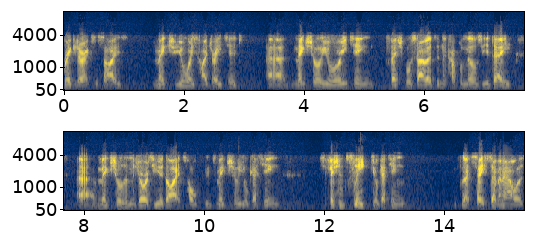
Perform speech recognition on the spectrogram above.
regular exercise, make sure you're always hydrated, uh, make sure you're eating vegetable salads in a couple of meals a day. Uh, make sure the majority of your diet is whole foods. Make sure you're getting sufficient sleep. You're getting, let's say, seven hours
